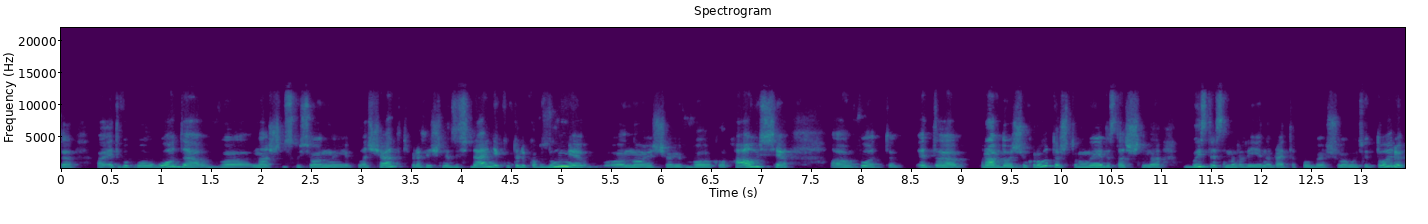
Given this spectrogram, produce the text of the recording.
а, этого полугода в нашей дискуссионной площадке, в различных заседаниях, не только в Zoom, но еще и в Клабхаусе. Вот. Это, правда, очень круто, что мы достаточно быстро смогли набрать такую большую аудиторию.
